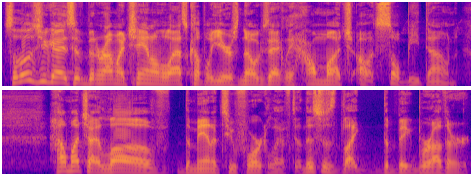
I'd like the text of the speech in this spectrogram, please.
So those of you guys who have been around my channel the last couple years know exactly how much... Oh, it's so beat down. How much I love the Manitou forklift. And this is like the big brother.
